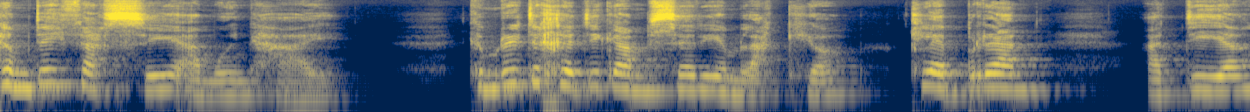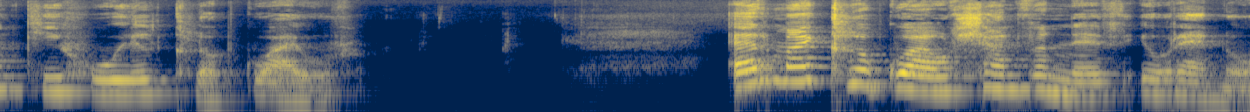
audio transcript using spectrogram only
Cymdeithasu a mwynhau – Cymryd ychydig amser i ymlacio, clebran a dianc i hwyl clwb gwawr. Er mae clwb gwawr Llanfynydd yw'r enw,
